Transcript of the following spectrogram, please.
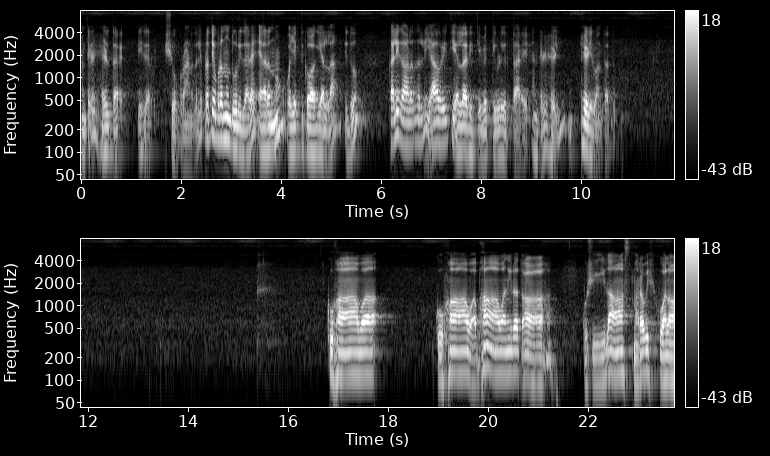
ಅಂತೇಳಿ ಹೇಳ್ತಾರೆ ಇದರಲ್ಲಿ. ಶಿವಪುರಾಣದಲ್ಲಿ ಪ್ರತಿಯೊಬ್ಬರನ್ನು ದೂರಿದ್ದಾರೆ, ಯಾರನ್ನು ವೈಯಕ್ತಿಕವಾಗಿ ಅಲ್ಲ. ಇದು ಕಲಿಗಾಲದಲ್ಲಿ ಯಾವ ರೀತಿ ಎಲ್ಲ ರೀತಿಯ ವ್ಯಕ್ತಿಗಳು ಇರ್ತಾರೆ ಅಂತೇಳಿ ಹೇಳಿ, ಹೇಳಿರುವಂಥದ್ದು. ಕುಹಾವ ಕುಹಾವಭಾವನಿರತಾ ಕುಶೀಲಾ ಸ್ಮರವಿಹ್ವಲಾ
